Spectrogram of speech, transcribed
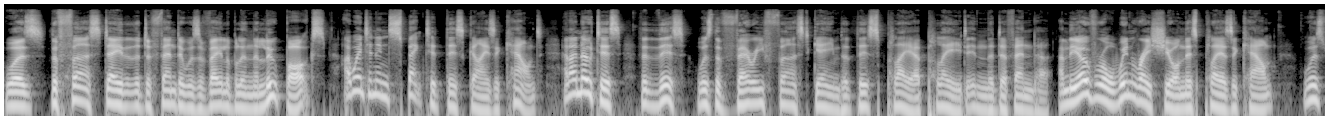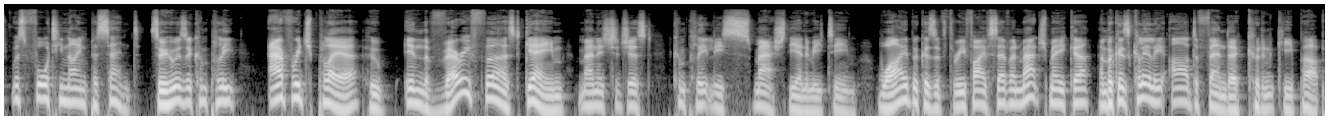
was the first day that the Defender was available in the loot box, I went and inspected this guy's account, and I noticed that this was the very first game that this player played in the Defender. And the overall win ratio on this player's account was, was 49%. So he was a complete average player who, in the very first game, managed to just completely smash the enemy team. Why? Because of 357 Matchmaker, and because clearly our defender couldn't keep up.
